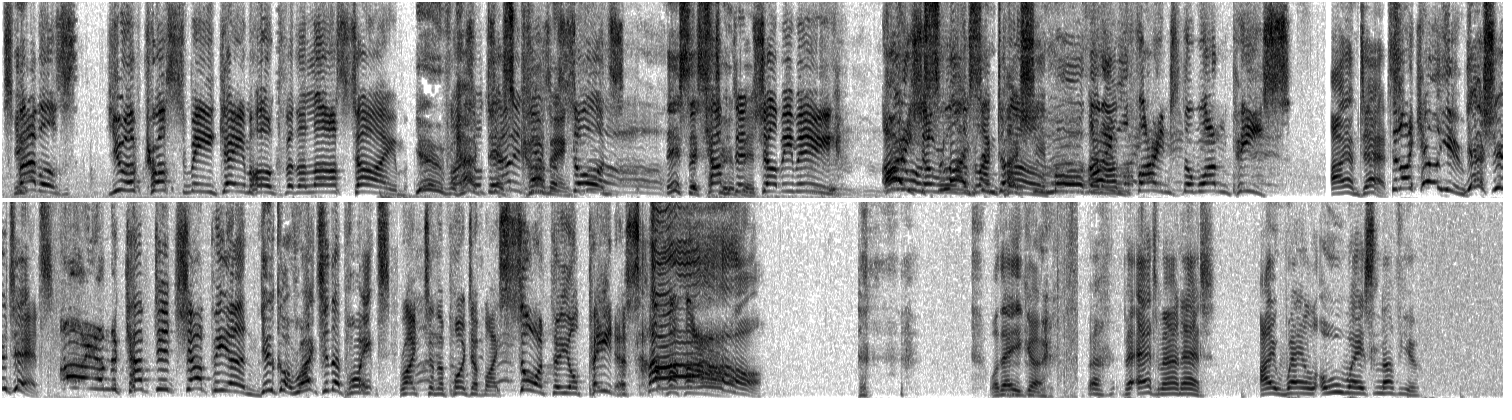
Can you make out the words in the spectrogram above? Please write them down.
Spabbles! You have crossed me, Game Hog, for the last time! You've I had this you coming. swords! This is The is captain stupid. shall be me! I will shall slice and dice you more than I will find the One Piece! I am dead. Did I kill you? Yes, you did. I am the captain champion! You got right to the point. Right to the point of my sword through your penis! Ha ha ha! Oh! well, there you go. But, but Ed, man, Ed, I will always love you.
